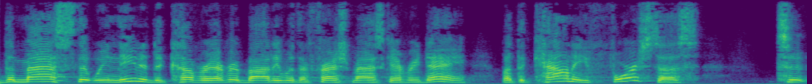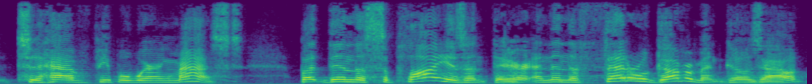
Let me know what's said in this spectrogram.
the masks that we needed to cover everybody with a fresh mask every day, but the county forced us to, to have people wearing masks. But then the supply isn't there, and then the federal government goes out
